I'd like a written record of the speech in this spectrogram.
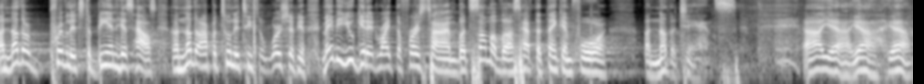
another privilege to be in his house, another opportunity to worship him. Maybe you get it right the first time, but some of us have to thank him for another chance. Ah, uh, yeah, yeah, yeah.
